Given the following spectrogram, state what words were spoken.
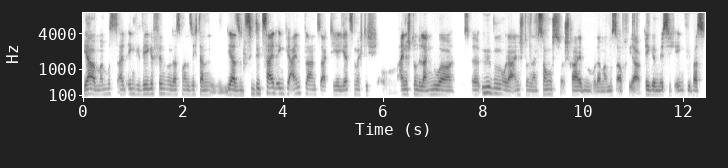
ja, man muss halt irgendwie Wege finden, dass man sich dann ja so die Zeit irgendwie einplant, sagt hier, jetzt möchte ich eine Stunde lang nur äh, üben oder eine Stunde lang Songs schreiben oder man muss auch ja regelmäßig irgendwie was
